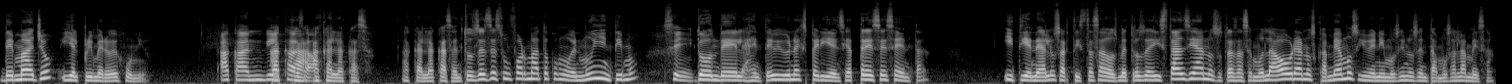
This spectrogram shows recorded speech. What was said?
de mayo y el 1 de junio. Acá en la acá, casa. Acá en la casa. Acá en la casa. Entonces es un formato como ven muy íntimo, Sí. donde la gente vive una experiencia 360 y tiene a los artistas a dos metros de distancia, nosotras hacemos la obra, nos cambiamos y venimos y nos sentamos a la mesa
